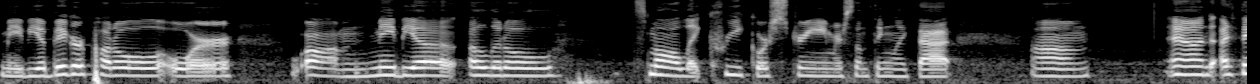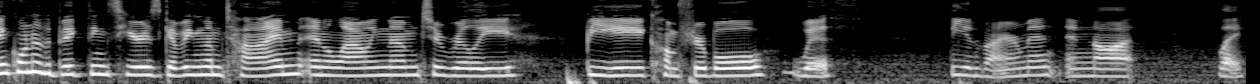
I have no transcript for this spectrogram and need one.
maybe a bigger puddle or um, maybe a, a little small like creek or stream or something like that. Um, and I think one of the big things here is giving them time and allowing them to really be comfortable with the environment and not like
